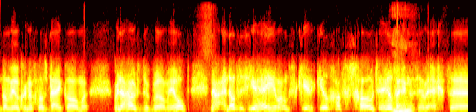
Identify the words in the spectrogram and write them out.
dan wil ik er nog wel eens bij komen. Maar daar houdt het ook wel mee op. Nou, en dat is hier helemaal in het verkeerde keelgat geschoten. Heel veel Engelsen hebben echt... eh,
